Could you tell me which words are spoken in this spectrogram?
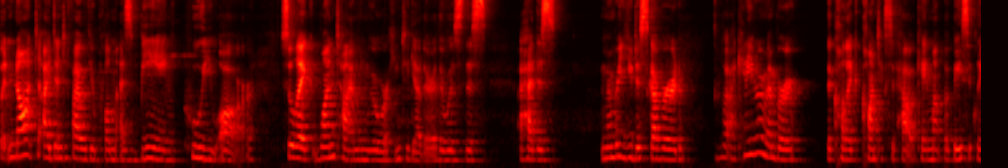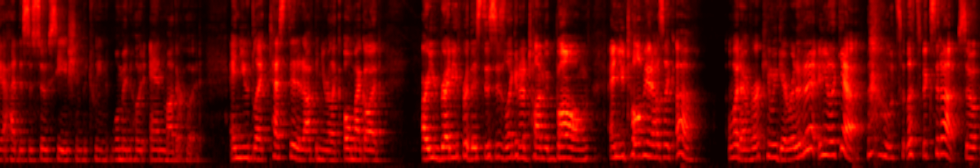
but not to identify with your problem as being who you are. So, like one time when we were working together, there was this, I had this, remember you discovered, well, I can't even remember the like context of how it came up, but basically I had this association between womanhood and motherhood. And you'd like tested it up and you were like, oh my God, are you ready for this? This is like an atomic bomb. And you told me and I was like, oh, whatever, can we get rid of it? And you're like, yeah, let's let's fix it up. So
